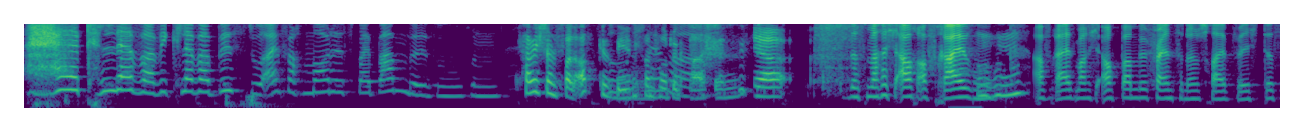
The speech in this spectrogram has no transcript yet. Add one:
Hä, clever, wie clever bist du? Einfach Models bei Bumble suchen. Das habe ich schon voll oft So gesehen von clever. Fotografinnen. Ja. Das mache ich auch auf Reisen. Mhm. Auf Reisen mache ich auch Bumble Friends und dann schreibe ich, dass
